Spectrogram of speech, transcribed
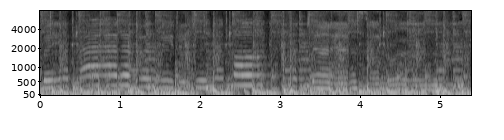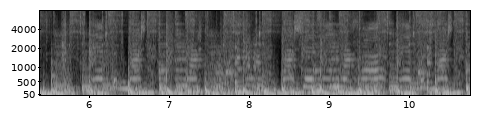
be bad we do to get such an innocent word. If the bush, bush, is in the throat, if the bush.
